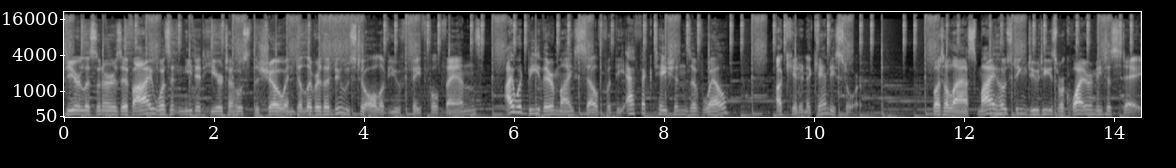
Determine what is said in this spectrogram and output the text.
Dear listeners, if I wasn't needed here to host the show and deliver the news to all of you faithful fans, I would be there myself with the affectations of, well, a kid in a candy store. But alas, my hosting duties require me to stay,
